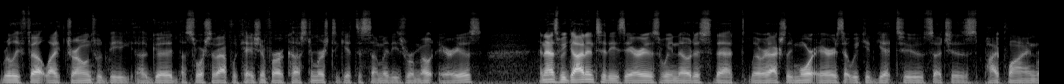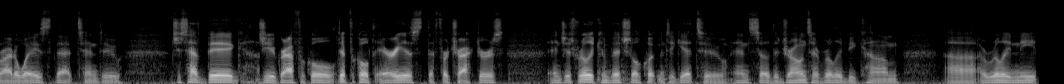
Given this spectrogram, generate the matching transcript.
really felt like drones would be a good a source of application for our customers to get to some of these remote areas. And as we got into these areas, we noticed that there were actually more areas that we could get to, such as pipeline right-of-ways that tend to just have big geographical difficult areas for tractors and just really conventional equipment to get to. And so the drones have really become uh, a really neat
